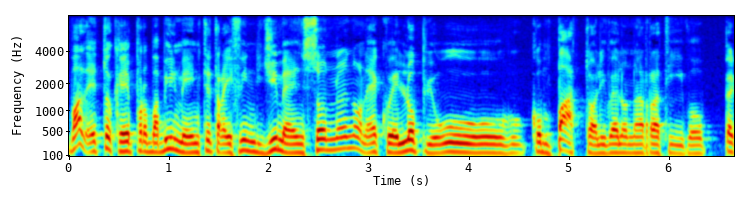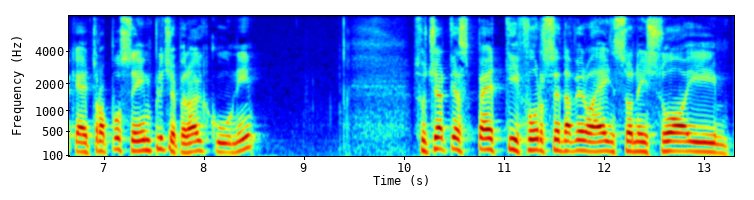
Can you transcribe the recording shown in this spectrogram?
Va detto che probabilmente tra i film di G. Manson non è quello più compatto a livello narrativo, perché è troppo semplice per alcuni. Su certi aspetti forse davvero Hanson e i suoi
